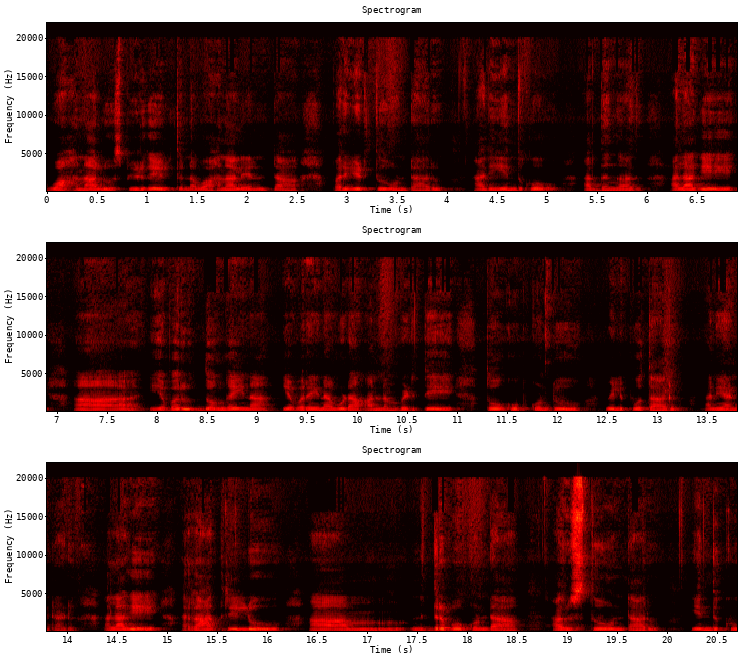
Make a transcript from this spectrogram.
వాహనాలు స్పీడ్గా వెళ్తున్న వాహనాలు వెంట పరిగెడుతూ ఉంటారు. అది ఎందుకో అర్థం కాదు. అలాగే ఎవరు దొంగైనా ఎవరైనా కూడా అన్నం పెడితే తోకూపుకుంటూ వెళ్ళిపోతారు అని అంటాడు. అలాగే రాత్రిళ్ళు నిద్రపోకుండా అరుస్తూ ఉంటారు. ఎందుకు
